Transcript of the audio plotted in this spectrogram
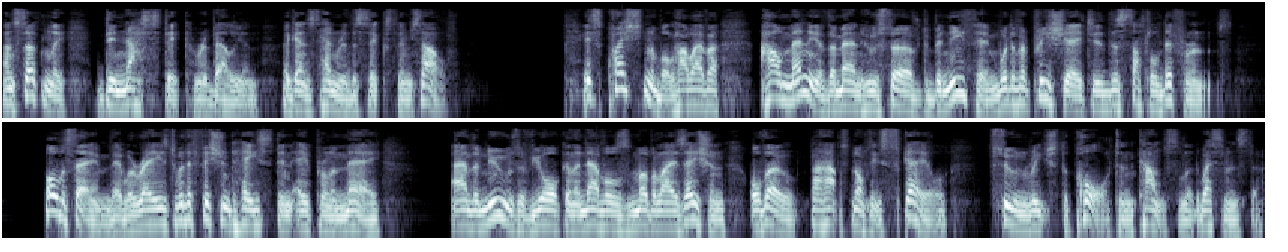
and certainly dynastic rebellion against Henry VI himself. It's questionable, however, how many of the men who served beneath him would have appreciated the subtle difference. All the same, they were raised with efficient haste in April and May, and the news of York and the Nevilles' mobilization, although perhaps not its scale, soon reached the court and council at Westminster.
